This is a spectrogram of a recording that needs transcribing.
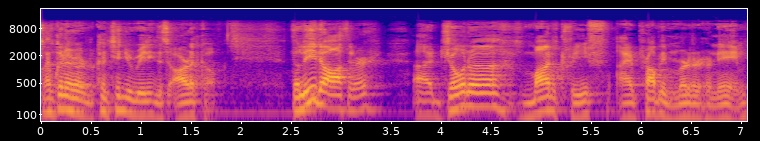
I'm going to continue reading this article. The lead author, uh, Jonah Moncrieff, I probably murdered her name,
